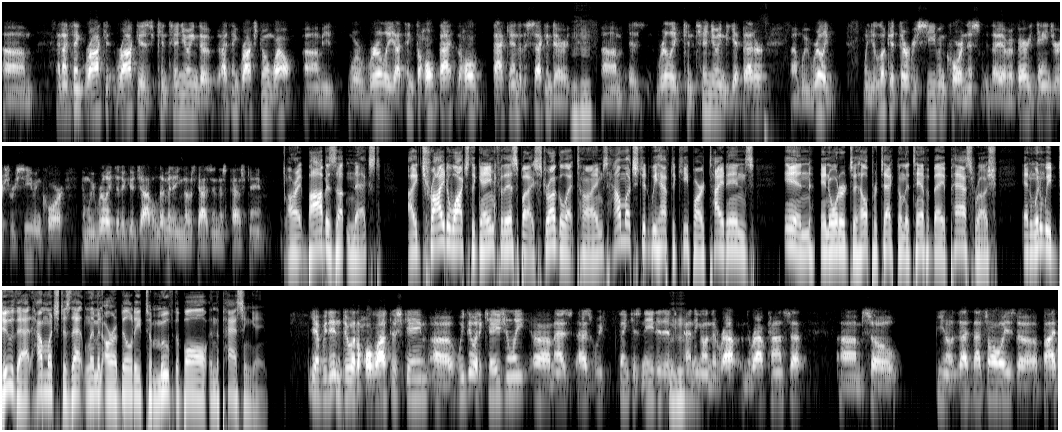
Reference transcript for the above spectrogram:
um, and I think Rock Rock is continuing to. I think Rock's doing well. Um, he, we're really. I think the whole back the whole back end of the secondary mm-hmm. um, is really continuing to get better. Uh, we really, when you look at their receiving corps in this, they have a very dangerous receiving corps, and we really did a good job of limiting those guys in this past game. All right, Bob is up next. I try to watch the game for this, but I struggle at times. How much did we have to keep our tight ends? In in order to help protect on the Tampa Bay pass rush? And when we do that, how much does that limit our ability to move the ball in the passing game? Yeah, we didn't do it a whole lot this game. Uh, we do it occasionally um, as as we think is needed, and mm-hmm. depending on the route and the route concept. Um, so, you know that that's always a by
